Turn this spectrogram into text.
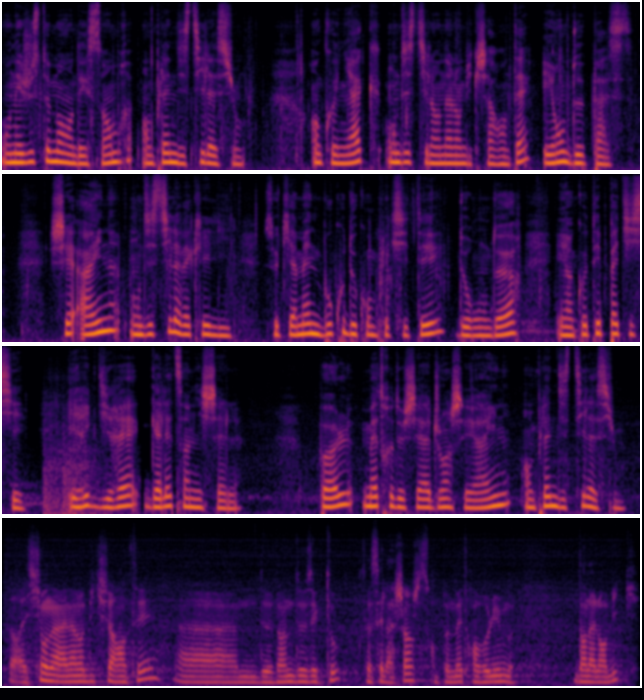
On est justement en décembre, en pleine distillation. En cognac, on distille en alambic charentais et en deux passes. Chez Hein, on distille avec les lits, ce qui amène beaucoup de complexité, de rondeur et un côté pâtissier. Eric dirait galette Saint-Michel. Paul, maître de chez adjoint chez Hein, en pleine distillation. Alors ici on a un alambic charentais euh, de 22 hectos, ça c'est la charge, c'est ce qu'on peut mettre en volume dans l'alambic.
